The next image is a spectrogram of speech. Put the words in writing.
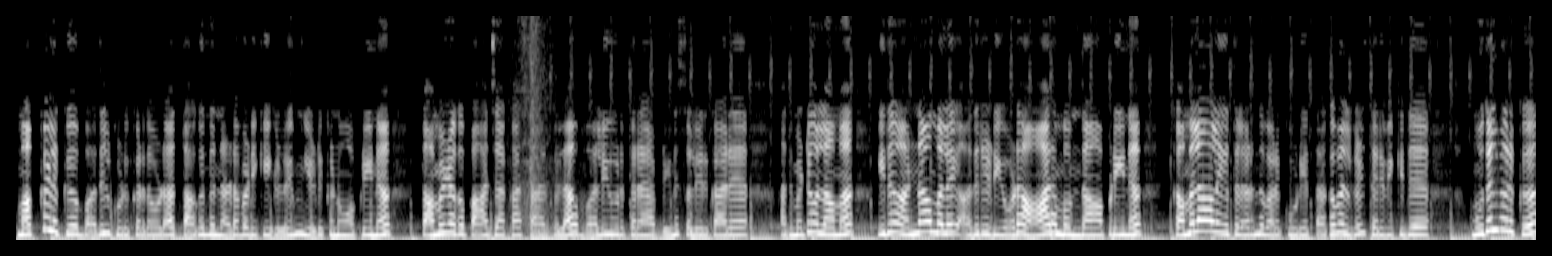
மக்களுக்கு பதில் கொடுக்கறதோட தகுந்த நடவடிக்கைகளையும் எடுக்கணும் அப்படின்னு தமிழக பாஜக சார்பில் வலியுறுத்துறேன் அப்படின்னு சொல்லியிருக்காரு. அது மட்டும் இல்லாம இது அண்ணாமலை அதிரடியோட ஆரம்பம் தான் அப்படின்னு கமலாலயத்துல இருந்து வரக்கூடிய தகவல்கள் தெரிவிக்குது. முதல்வருக்கு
